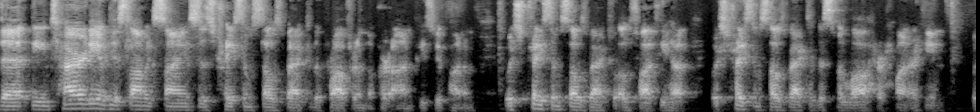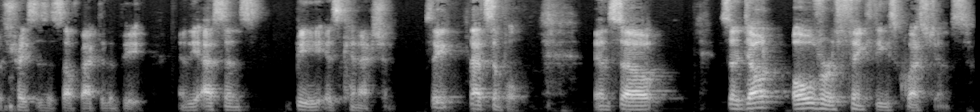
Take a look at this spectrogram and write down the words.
that the entirety of the Islamic sciences trace themselves back to the Prophet and the Quran, peace be upon him, which trace themselves back to Al Fatiha, which trace themselves back to Bismillah ar-Rahman ar-Rahim, which traces itself back to the B. And the essence, B, is connection. See, that's simple. And so, so don't overthink these questions.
